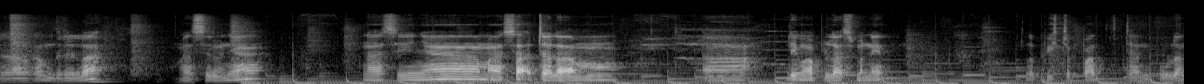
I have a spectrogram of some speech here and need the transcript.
Nah, Alhamdulillah hasilnya nasinya masak dalam uh, 15 menit lebih cepat dan pulen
